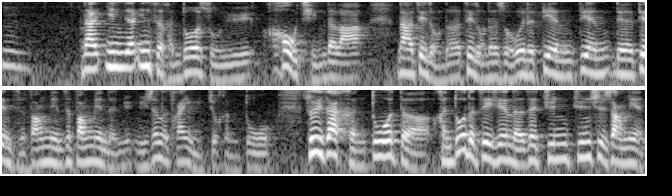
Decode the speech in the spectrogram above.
嗯，那因因此很多属于后勤的啦，那这种的这种的所谓的电电的电子方面这方面的女女生的参与就很多，所以在很多的很多的这些呢，在军军事上面，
